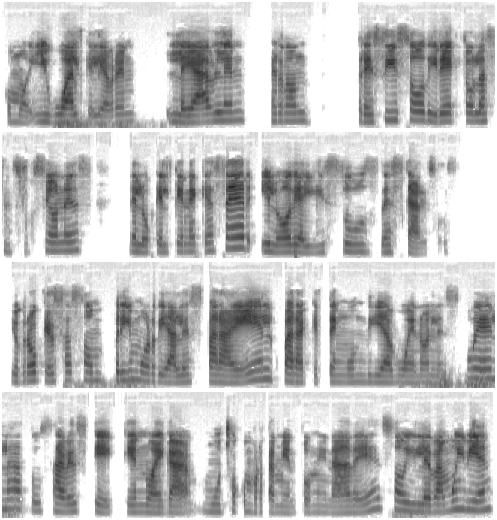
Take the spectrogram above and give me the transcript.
como igual que le, abren, le hablen, perdón, preciso, directo las instrucciones de lo que él tiene que hacer y luego de ahí sus descansos. Yo creo que esas son primordiales para él, para que tenga un día bueno en la escuela. Tú sabes que, que no haya mucho comportamiento ni nada de eso y le va muy bien.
